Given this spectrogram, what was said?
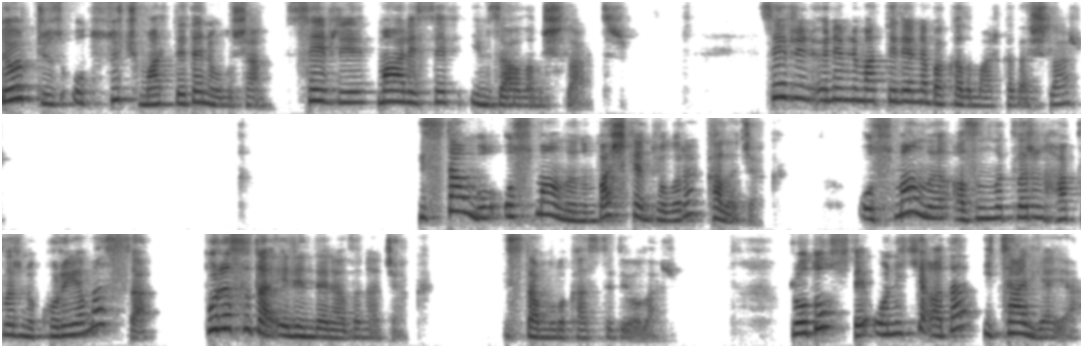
433 maddeden oluşan Sevr'i maalesef imzalamışlardır. Sevr'in önemli maddelerine bakalım arkadaşlar. İstanbul Osmanlı'nın başkenti olarak kalacak. Osmanlı azınlıkların haklarını koruyamazsa burası da elinden alınacak. İstanbul'u kastediyorlar. Rodos ve 12 ada İtalya'ya,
